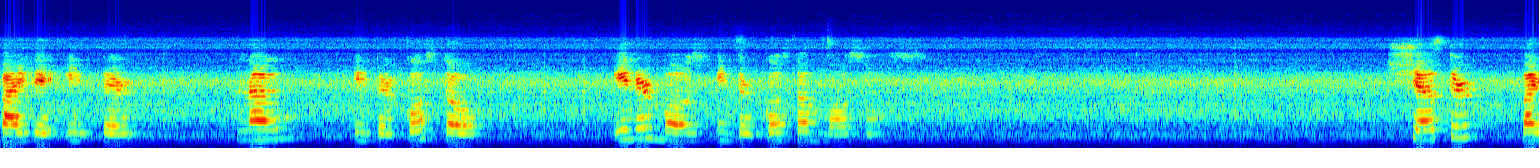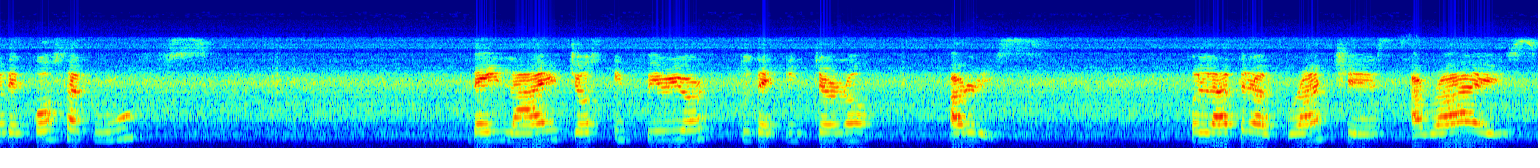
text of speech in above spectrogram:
by the internal intercostal, innermost intercostal muscles. Sheltered by the costal grooves, they lie just inferior to the internal arteries. Collateral branches arise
